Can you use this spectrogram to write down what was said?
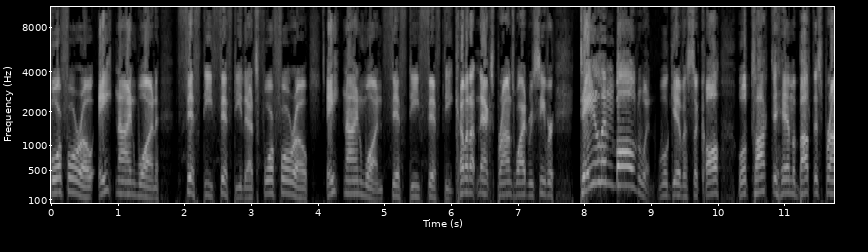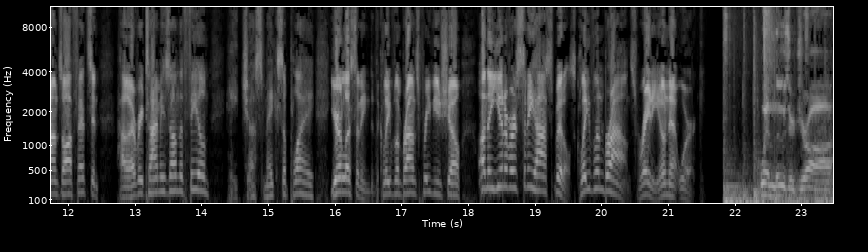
440-891-5050. That's 440-891-5050. Coming up next, Browns wide receiver Daylen Baldwin will give us a call. We'll talk to him about this Browns offense and how every time he's on the field, he just makes a play. You're listening to the Cleveland Browns preview show on the University Hospitals Cleveland Browns Radio Network. Win, lose, or draw.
